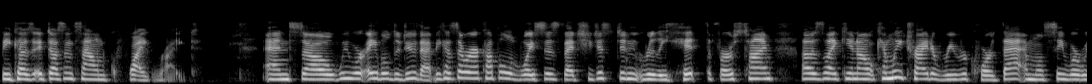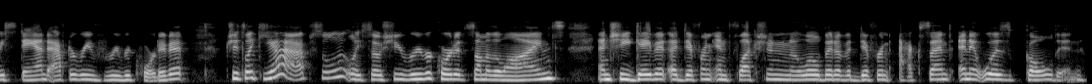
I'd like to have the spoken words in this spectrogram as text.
because it doesn't sound quite right and so we were able to do that because there were a couple of voices that she just didn't really hit the first time. I was like, you know, can we try to re record that and we'll see where we stand after we've re recorded it? She's like, yeah, absolutely. So she re recorded some of the lines and she gave it a different inflection and a little bit of a different accent, and it was golden.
